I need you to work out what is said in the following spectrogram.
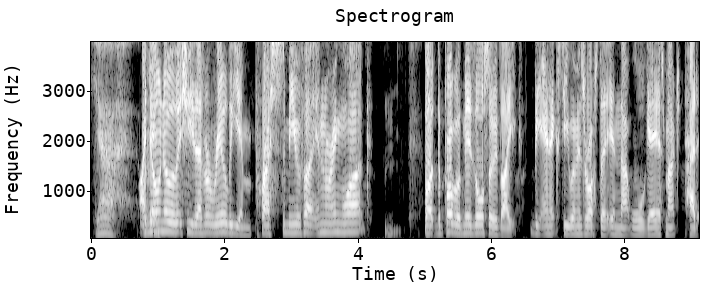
Yeah. I, mean, don't know that she's ever really impressed me with her in-ring work. Hmm. But the problem is also like the NXT women's roster in that War Games match had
